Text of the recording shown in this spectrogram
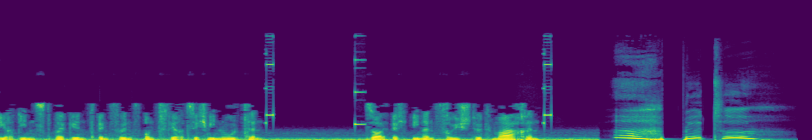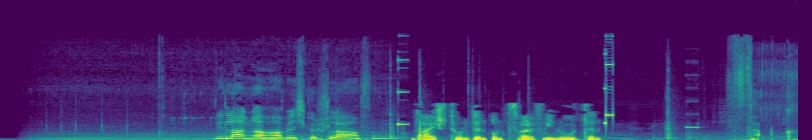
Ihr Dienst beginnt in 45 Minuten. Soll ich Ihnen Frühstück machen? Ach, bitte. Wie lange habe ich geschlafen? Drei Stunden und zwölf Minuten. Fuck.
